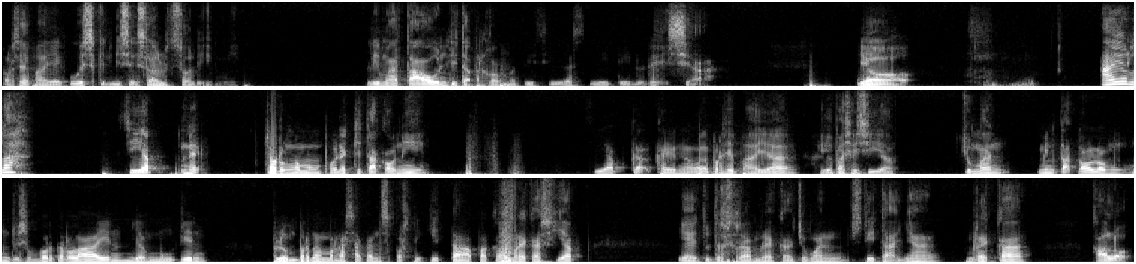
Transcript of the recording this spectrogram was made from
Persebaya iku wis dhisik selalu disolimi. Lima tahun tidak berkompetisi resmi di Indonesia. Yo, ayolah siap nek cara ngomong bonek ditakoni siap gak kayak ngawal persebaya ya pasti siap cuman minta tolong untuk supporter lain yang mungkin belum pernah merasakan seperti kita. Apakah mereka siap? Ya itu terserah mereka. Cuman setidaknya mereka kalau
